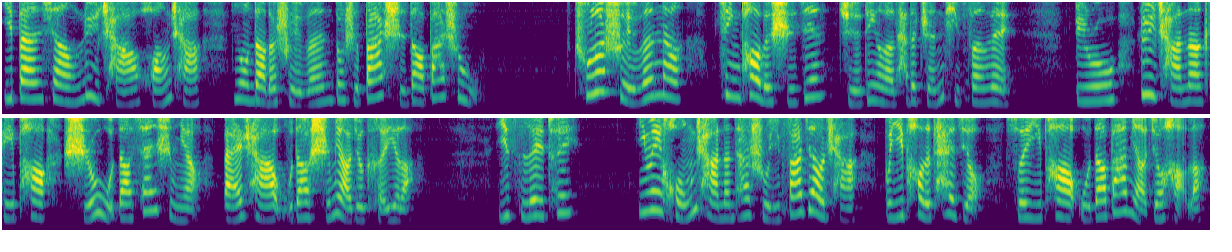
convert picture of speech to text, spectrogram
一般像绿茶、黄茶用到的水温都是八十到八十五。除了水温呢？浸泡的时间决定了它的整体风味，比如绿茶呢可以泡十五到三十秒，白茶五到十秒就可以了，以此类推。因为红茶呢它属于发酵茶，不宜泡得太久，所以一泡五到八秒就好了。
